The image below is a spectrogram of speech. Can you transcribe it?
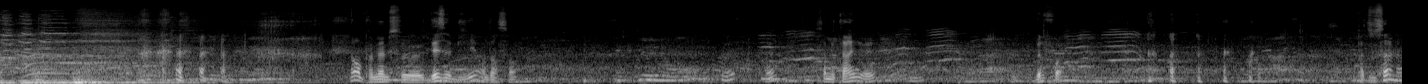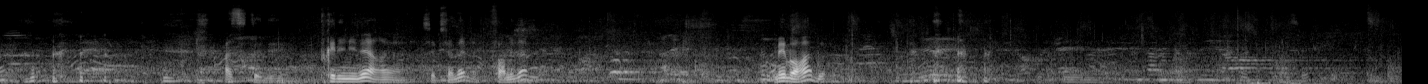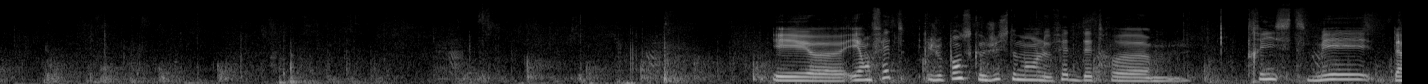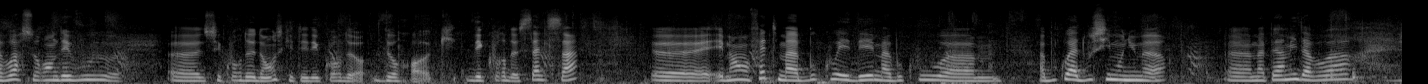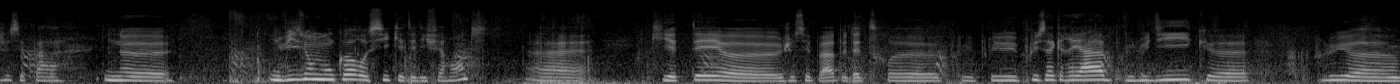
on peut même se déshabiller en dansant. ça m'est arrivé. Deux fois. Pas tout seul, hein Ah, c'était des préliminaires hein, exceptionnels, formidables. Mémorables. Euh, et, en fait, je pense que justement le fait d'être euh, triste, mais d'avoir ce rendez-vous, euh, ces cours de danse qui étaient des cours de, rock, des cours de salsa, euh, et ben en fait m'a beaucoup aidé, m'a beaucoup, euh, a beaucoup adouci mon humeur, euh, m'a permis d'avoir, je sais pas, une, une vision de mon corps aussi qui était différente qui était, je sais pas, peut-être plus, plus, plus agréable, plus ludique, plus, euh,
